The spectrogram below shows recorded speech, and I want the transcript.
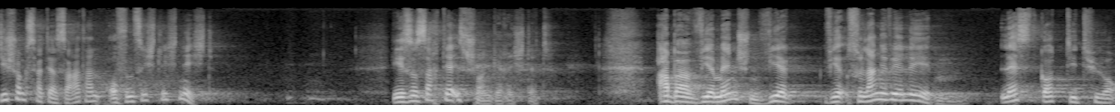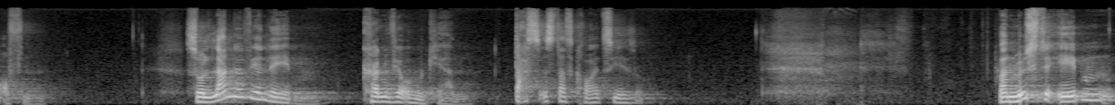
Die Chance hat der Satan offensichtlich nicht. Jesus sagt, er ist schon gerichtet. Aber wir Menschen, wir, wir, solange wir leben, lässt Gott die Tür offen. Solange wir leben, können wir umkehren. Das ist das Kreuz Jesu. Man müsste eben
